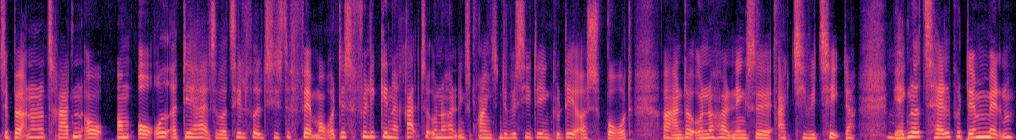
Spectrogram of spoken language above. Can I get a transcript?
til børn under 13 år om året, og det har altså været tilfældet de sidste fem år. Og det er selvfølgelig generelt til underholdningsbranchen, det vil sige, det inkluderer også sport og andre underholdningsaktiviteter. Mm. Vi har ikke noget tal på dem mellem,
